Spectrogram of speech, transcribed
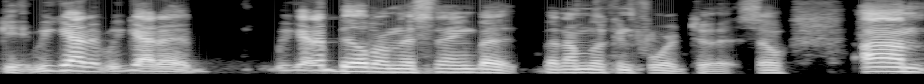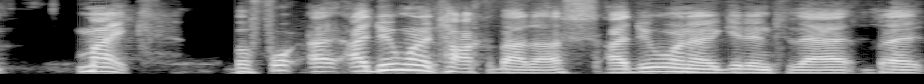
get, we gotta we gotta we gotta build on this thing. But but I'm looking forward to it. So, um, Mike, before I, I do want to talk about us. I do want to get into that, but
